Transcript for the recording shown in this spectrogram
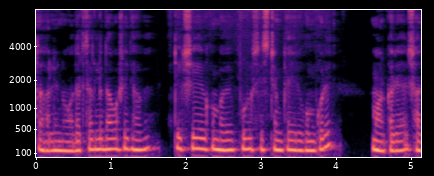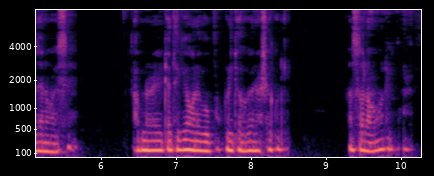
তাহলে নো আদার থাকলে দা বসাইতে হবে। ঠিক সেই এরকমভাবে পুরো সিস্টেমটা এরকম করে মার্কারে সাজানো হয়েছে। আপনারা এটা থেকে অনেক উপকৃত হবেন, আশা করি। আসসালামু আলাইকুম।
